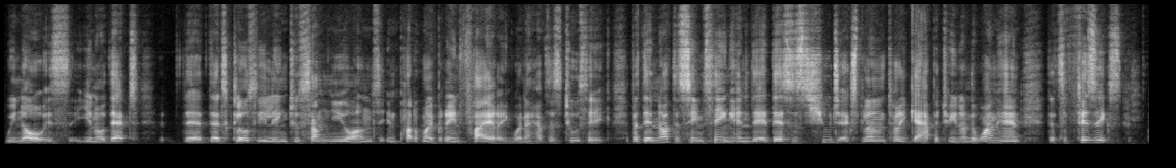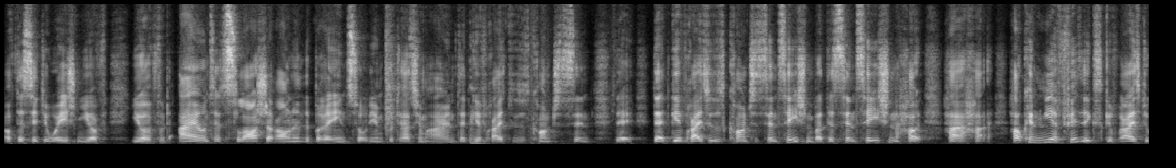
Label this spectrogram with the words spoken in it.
we know is you know that that, that's closely linked to some neurons in part of my brain firing when I have this toothache. But they're not the same thing. And there's this huge explanatory gap between, on the one hand, that's the physics of the situation. You have, you have ions that slosh around in the brain, sodium, potassium ions that give rise to this conscious, that, that give rise to this conscious sensation. But the sensation, how, how, how can mere physics give rise to,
